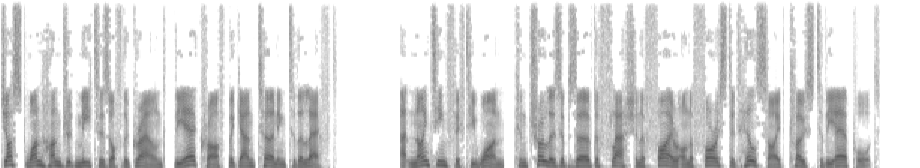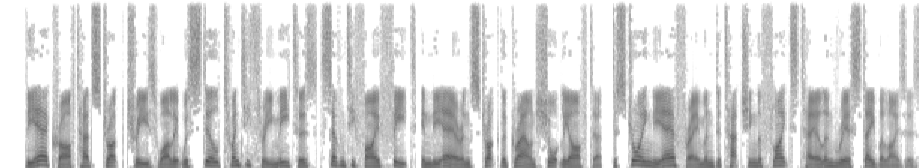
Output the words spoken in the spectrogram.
Just 100 meters off the ground, the aircraft began turning to the left. At 1951, controllers observed a flash and a fire on a forested hillside close to the airport. The aircraft had struck trees while it was still 23 meters 75 feet in the air and struck the ground shortly after, destroying the airframe and detaching the flight's tail and rear stabilizers.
